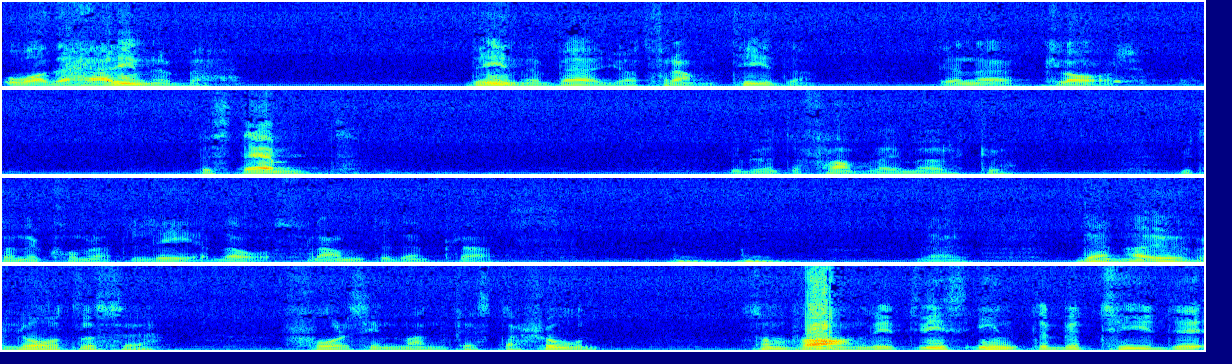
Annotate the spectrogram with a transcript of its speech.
Och vad det här innebär, det innebär ju att framtiden, den är klar, bestämd. Vi behöver inte famla i mörkret, utan det kommer att leda oss fram till den plats där denna överlåtelse får sin manifestation, som vanligtvis inte betyder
